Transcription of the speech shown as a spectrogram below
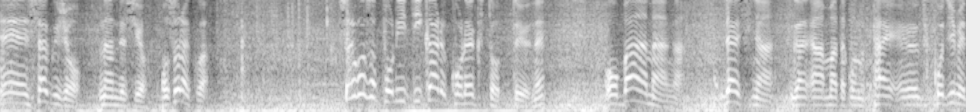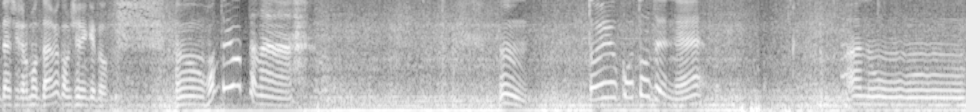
えー、削除なんですよ。おそらくは。それこそポリティカルコレクトっていうね、オバーマーが大好きな、があまたこの個人名出したからもうダメかもしれんけど、うん、本当よかったな。うん。ということでね、あのー、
